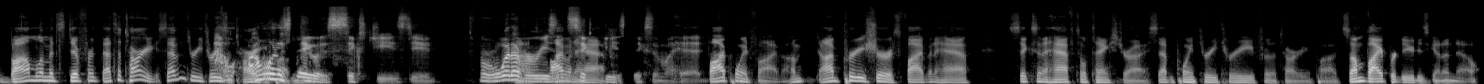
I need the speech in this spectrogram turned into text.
bomb limit's different. That's a target. Seven three three is a target. I want to say it was six G's, dude. For whatever it's reason, six half. G's sticks in my head. five point five. I'm I'm pretty sure it's five and a half, six and a half till tanks dry. Seven point three three for the targeting pod. Some Viper dude is gonna know.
